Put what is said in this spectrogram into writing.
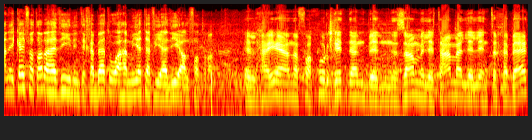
يعني كيف ترى هذه الانتخابات وأهميتها في هذه الفترة؟ الحقيقة أنا فخور جدا بالنظام اللي اتعمل للانتخابات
